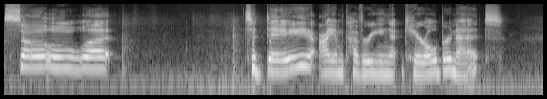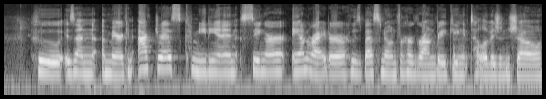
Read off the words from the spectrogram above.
So uh, today I am covering Carol Burnett, who is an American actress, comedian, singer, and writer who's best known for her groundbreaking television show,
